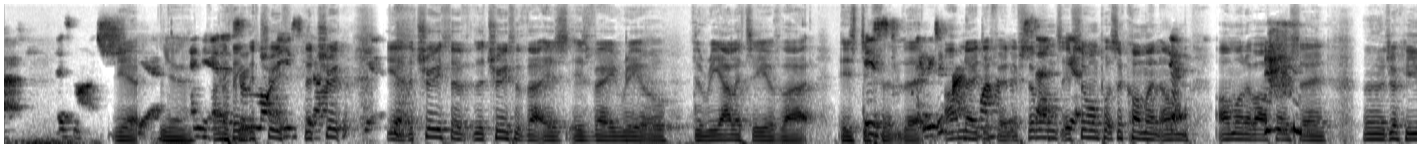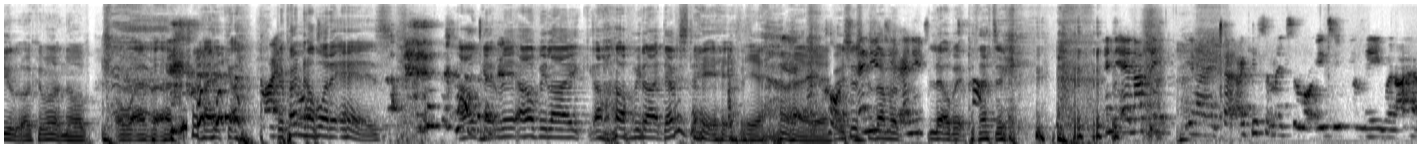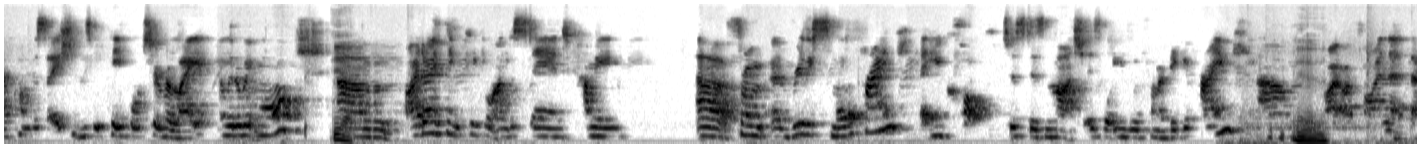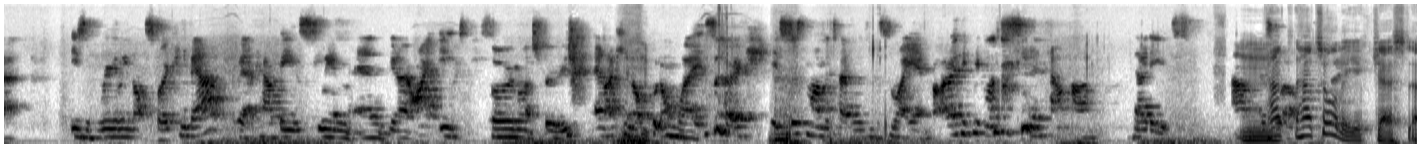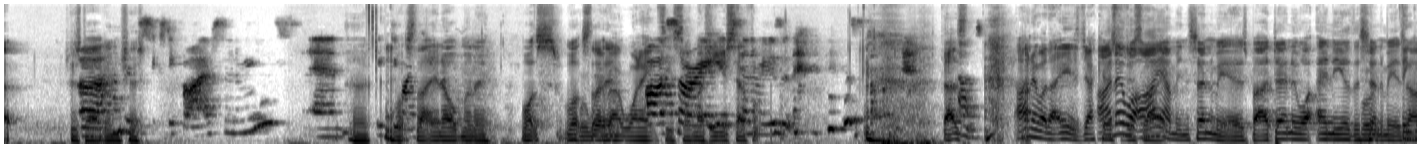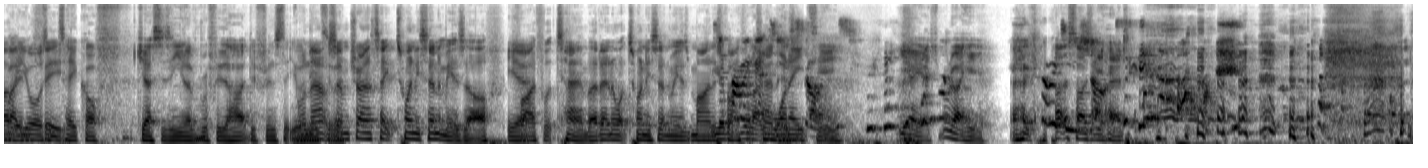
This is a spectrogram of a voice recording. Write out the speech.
as much. Yeah. Yeah. Yeah. And, yeah, I think a the lot truth, easier. the truth, yeah. yeah, the truth of the truth of that is is very real. The reality of that is different. that completely I'm no different, different. If 100%, someone if someone puts a comment on Yeah. on one of our posts saying, uh, "Jackie, you look like a right knob" or whatever, like, depending on what it is, I'll get me. I'll be like, I'll be like devastated. Yeah. yeah. But it's just because I'm a little bit pathetic. and, and I think you know that I guess it makes it a lot easier for me when I have conversations with people to relate a little bit more. Yeah. Um, I don't think people understand coming uh, from a really small frame that you cop just as much as what you would from a bigger frame. Um, Yeah. I, I find that that is really not spoken about about how being slim and you know I eat so much food and I cannot put on weight so it's just my metabolism is who I am but I don't think people understand how hard that is um, Mm. how, well. how tall are you, Jess? Uh, Just Uh, out of interest. 165 centimeters and Okay. 51 What's that in old money? What's what's We're that? about in- 180, Oh, so sorry, imagine yes, yourself. centimeters. That's, I know what that is, Jack. I know what I am in centimeters, but I don't know what any other centimeters Think are about in yours feet. and take off Jess's, and you'll have roughly the height difference that you'll well, need now to. so I'm trying to take 20 centimeters off. Yeah. Five foot ten, but I don't know what 20 centimeters minus You're five foot ten like is. 180. $2. yeah, yeah, what about here? Okay. That's the size of your head.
